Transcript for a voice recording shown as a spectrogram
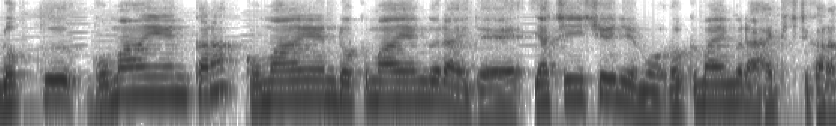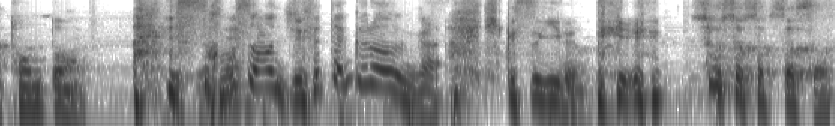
6 5万円かな？5万円6万円ぐらいで家賃収入も6万円ぐらい入ってきてからトントンね そもそも住宅ローンが低すぎるっていう、そうそうそうそうそう。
